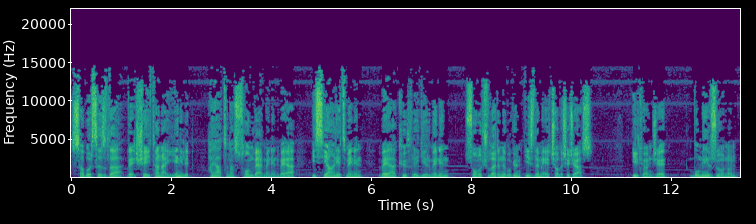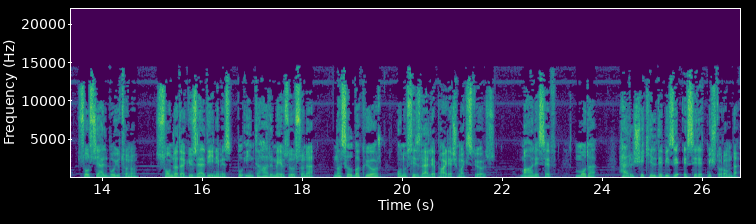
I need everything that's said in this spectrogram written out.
sabırsızlığa ve şeytana yenilip hayatına son vermenin veya isyan etmenin veya küfre girmenin sonuçlarını bugün izlemeye çalışacağız. İlk önce bu mevzunun sosyal boyutunu, sonra da güzel dinimiz bu intihar mevzusuna nasıl bakıyor onu sizlerle paylaşmak istiyoruz. Maalesef moda her şekilde bizi esir etmiş durumda.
